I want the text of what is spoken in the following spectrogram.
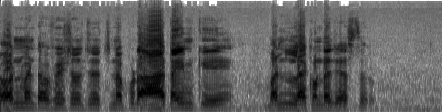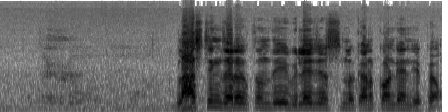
గవర్నమెంట్ ఆఫీషియల్స్ వచ్చినప్పుడు ఆ టైంకి బండ్లు లేకుండా చేస్తారు. బ్లాస్టింగ్ జరుగుతుంది విలేజెస్లో కనుక్కోండి అని చెప్పాం.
